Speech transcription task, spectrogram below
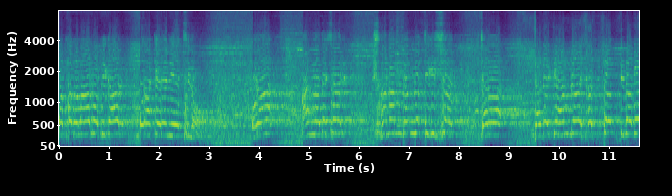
কথা বলার অধিকার ওরা কেড়ে নিয়েছিল। ওরা বাংলাদেশের স্বনামধন্য চিকিৎসক, যারা যাদেরকে আমরা স্বাস্থ্য বিভাগে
